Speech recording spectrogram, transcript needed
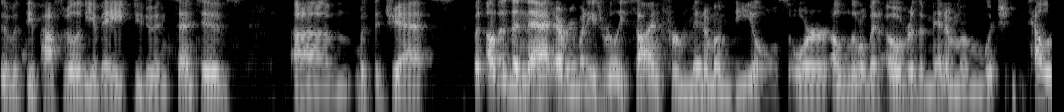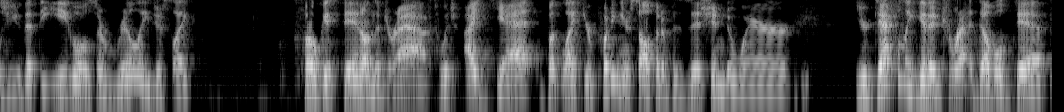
with the possibility of eight due to incentives um, with the Jets. But other than that, everybody's really signed for minimum deals or a little bit over the minimum, which tells you that the Eagles are really just like focused in on the draft, which I get, but like you're putting yourself in a position to where you're definitely going to dra- double dip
